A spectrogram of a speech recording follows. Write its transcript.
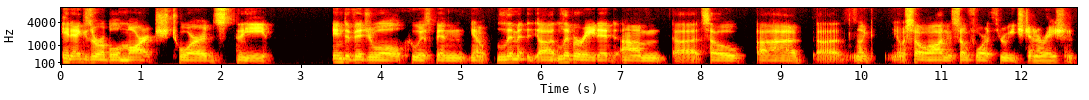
inexorable march towards the individual who has been you know limit uh, liberated um, uh, so uh, uh, like you know so on and so forth through each generation.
